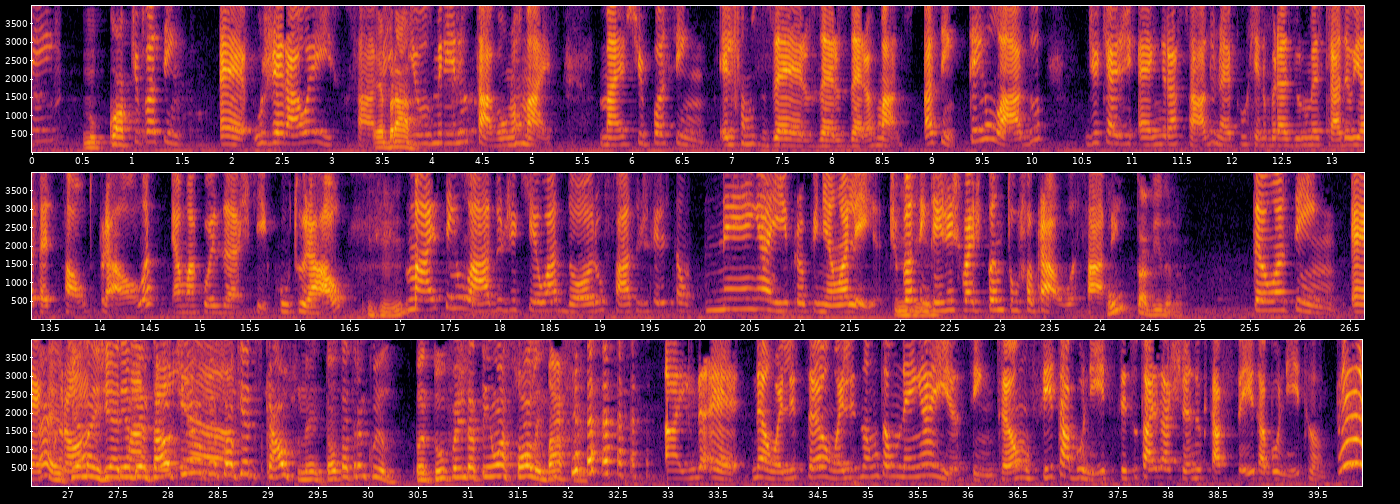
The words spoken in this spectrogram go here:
No coque. Tipo assim, é, o geral é isso, sabe? É brabo. E os meninos estavam normais. Mas, tipo assim, eles são zero, zero, zero armados. Assim, tem o lado de que é, é engraçado, né? Porque no Brasil, no mestrado, eu ia até de salto pra aula. É uma coisa, acho que, cultural. Uhum. Mas tem o lado de que eu adoro o fato de que eles estão nem aí pra opinião alheia. Tipo Uhum. assim, tem gente que vai de pantufa pra aula, sabe? Puta vida, meu. Então, assim, é. É, eu cross, tinha na engenharia ambiental, meia- tinha o pessoal que é descalço, né? Então tá tranquilo. Pantufa ainda tem uma sola embaixo. né? Ainda é. Não, eles são, eles não estão nem aí, assim. Então, se tá bonito, se tu tá achando que tá feio, tá bonito,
